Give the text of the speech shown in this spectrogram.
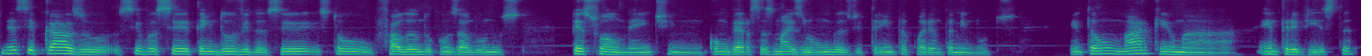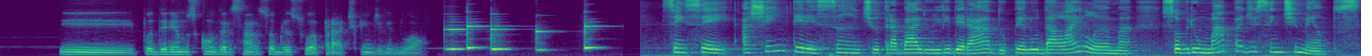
Nesse caso, se você tem dúvidas, eu estou falando com os alunos pessoalmente em conversas mais longas de 30, 40 minutos. Então, marquem uma entrevista e poderemos conversar sobre a sua prática individual. Sensei, achei interessante o trabalho liderado pelo Dalai Lama sobre o mapa de sentimentos.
